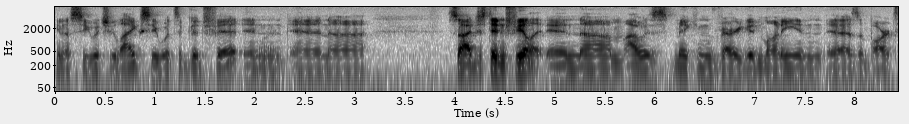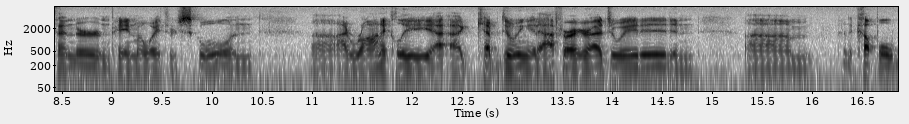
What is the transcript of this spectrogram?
you know, see what you like, see what's a good fit, and right. and. Uh, so I just didn't feel it, and um, I was making very good money and as a bartender and paying my way through school, and uh, ironically, I, I, kept doing it after I graduated and um, had a couple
